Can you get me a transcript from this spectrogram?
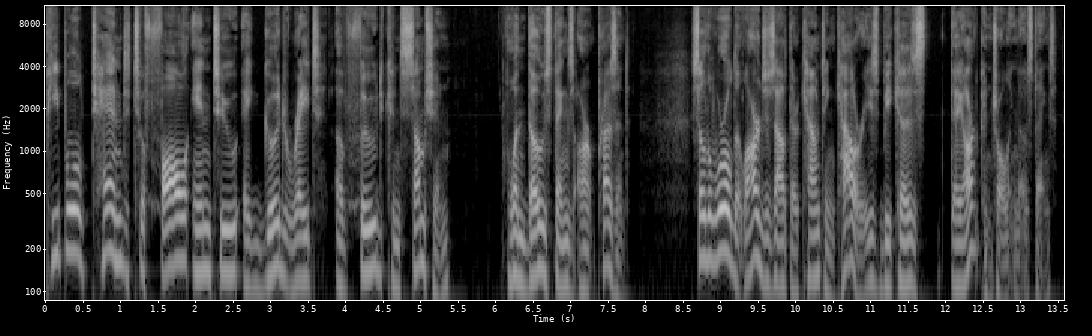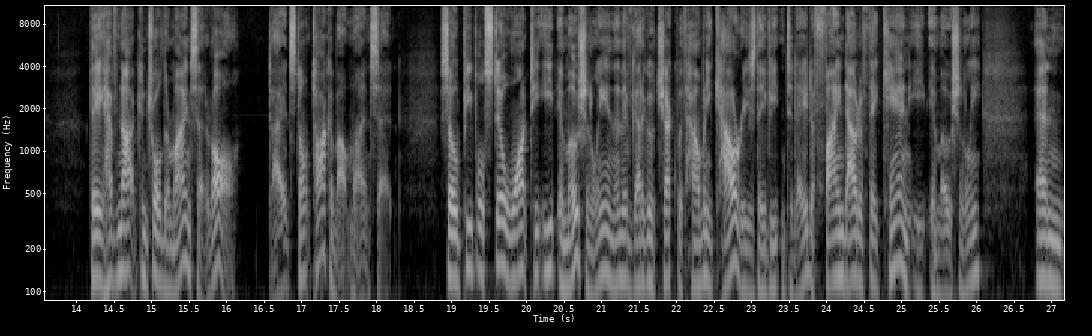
People tend to fall into a good rate of food consumption when those things aren't present. So the world at large is out there counting calories because they aren't controlling those things. They have not controlled their mindset at all. Diets don't talk about mindset. So people still want to eat emotionally, and then they've got to go check with how many calories they've eaten today to find out if they can eat emotionally. And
